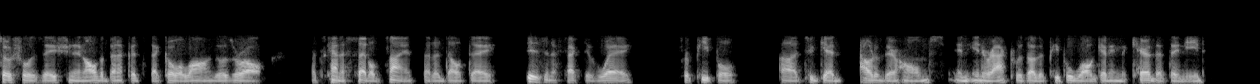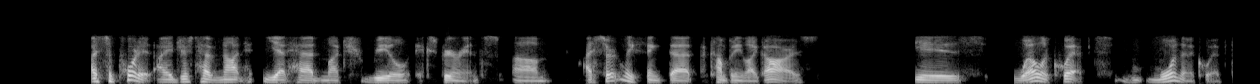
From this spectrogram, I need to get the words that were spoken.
socialization, and all the benefits that go along. Those are all, that's kind of settled science that adult day is an effective way for people uh, to get out of their homes and interact with other people while getting the care that they need. I support it. I just have not yet had much real experience. Um, I certainly think that a company like ours is well equipped, more than equipped,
